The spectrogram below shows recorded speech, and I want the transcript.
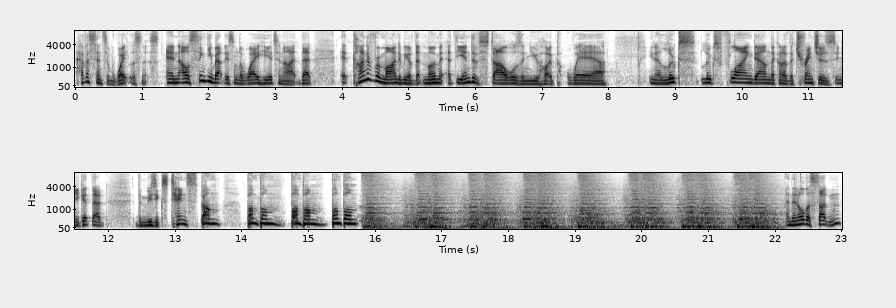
have a sense of weightlessness. And I was thinking about this on the way here tonight that it kind of reminded me of that moment at the end of Star Wars: A New Hope where. You know, Luke's Luke's flying down the kind of the trenches, and you get that the music's tense, bum, bum, bum, bum, bum, bum, bum. And then all of a sudden,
